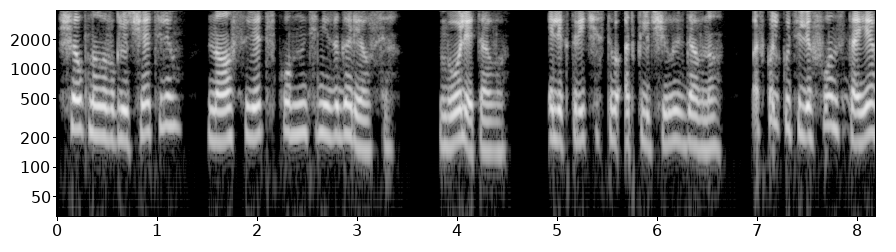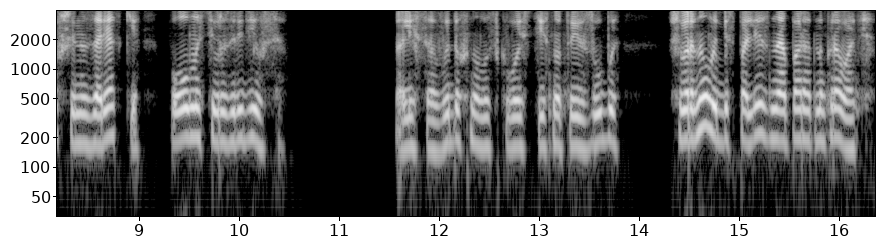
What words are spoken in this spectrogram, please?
щелкнула выключателем, но свет в комнате не загорелся. Более того, электричество отключилось давно, поскольку телефон, стоявший на зарядке, полностью разрядился. Алиса выдохнула сквозь стиснутые зубы, швырнула бесполезный аппарат на кровать.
